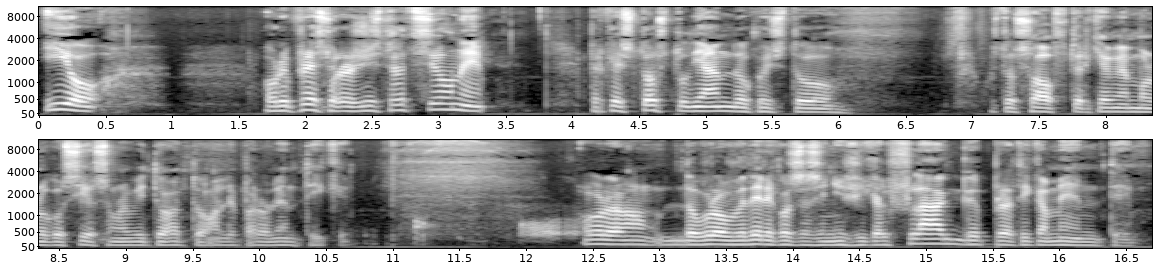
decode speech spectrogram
Io ho ripreso la registrazione perché sto studiando questo, questo software, chiamiamolo così, io sono abituato alle parole antiche. Ora dovrò vedere cosa significa il flag praticamente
